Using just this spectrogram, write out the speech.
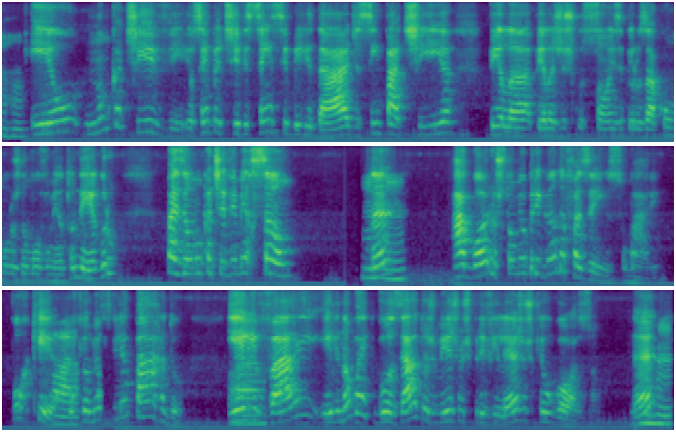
Uhum. Eu nunca tive, eu sempre tive sensibilidade, simpatia pela, pelas discussões e pelos acúmulos do movimento negro, mas eu nunca tive imersão, né? uhum. né? Agora eu estou me obrigando a fazer isso, Mari. Por quê? Claro. Porque o meu filho é pardo. E ele vai, ele não vai gozar dos mesmos privilégios que eu gozo, né? Uhum.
